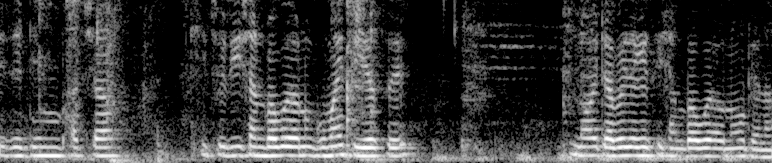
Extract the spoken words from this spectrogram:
এই যে ডিম ভাজা, খিচুড়ি, ঈশান বাবু এখন ঘুমাইতে আছে। নয়টা বেজে গেছে, ঈশান বাবু এখনও ওঠে না।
